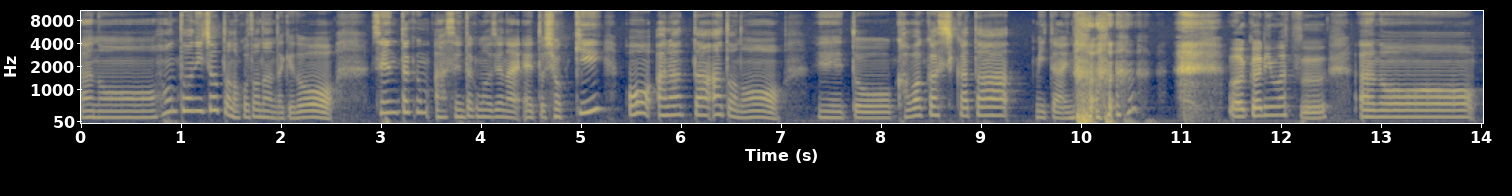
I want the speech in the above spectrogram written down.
あの本当にちょっとのことなんだけど洗濯あ洗濯物じゃない、えっと、食器を洗った後の、えっと、乾かし方みたいな。わかります？あの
